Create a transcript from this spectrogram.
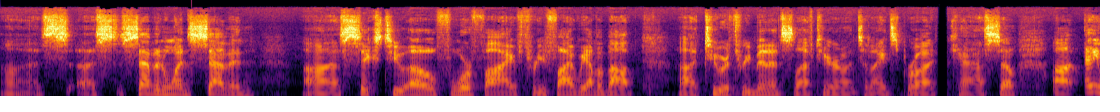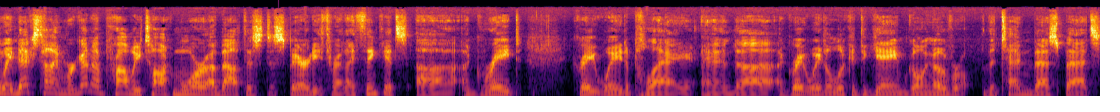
uh, 717 620 4535. We have about two or three minutes left here on tonight's broadcast. So, anyway, next time we're going to probably talk more about this disparity threat. I think it's a great great way to play and uh, a great way to look at the game going over the 10 best bets.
